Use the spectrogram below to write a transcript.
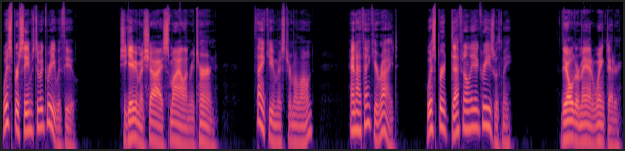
Whisper seems to agree with you. She gave him a shy smile in return. Thank you, Mr. Malone. And I think you're right. Whisper definitely agrees with me. The older man winked at her.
